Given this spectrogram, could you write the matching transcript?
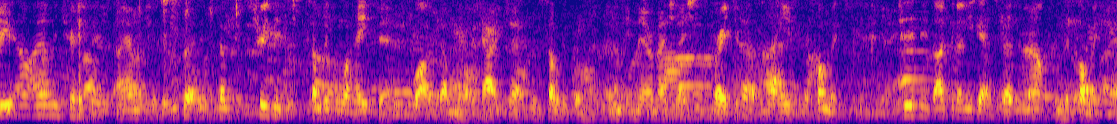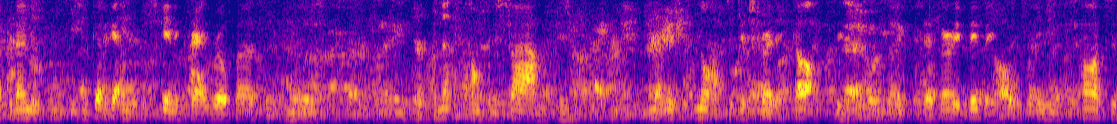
you. I am interested. I am interested. But the, truth is, some people will hate it, what I've done with the character, because some people, in, in their imagination, it's very different from what he is in the comics. The truth is, I could only get a certain amount from the comic. I could only, you've got to get under the skin and create a real person. And, was, and that's come from Sam, who's, know, this is not to discredit Garth. They're very vivid, but it's, it's, it's hard to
